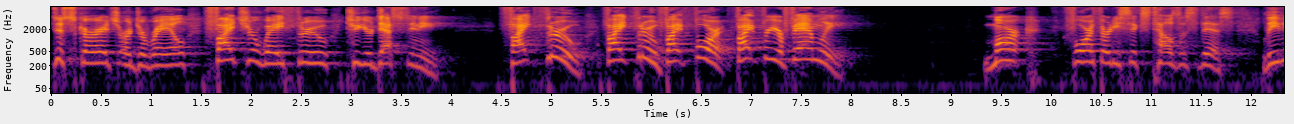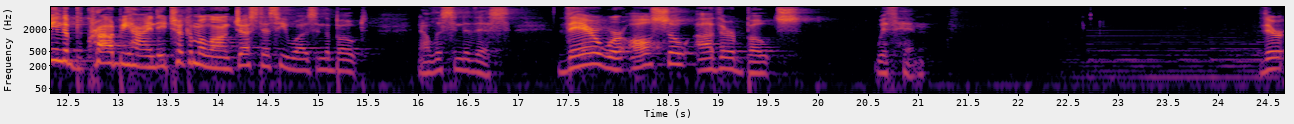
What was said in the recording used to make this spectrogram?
discouraged, or derailed. Fight your way through to your destiny. Fight through, fight through, fight for it, fight for your family. Mark 436 tells us this Leaving the crowd behind, they took him along just as he was in the boat. Now, listen to this. There were also other boats with him. There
